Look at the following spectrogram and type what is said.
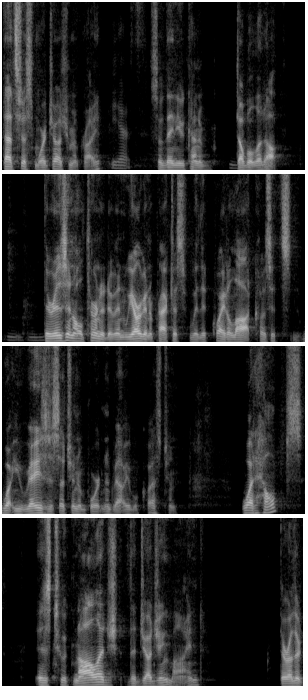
That's just more judgment, right? Yes. So then you kind of double it up. There is an alternative, and we are going to practice with it quite a lot because it's what you raise is such an important and valuable question. What helps is to acknowledge the judging mind. There are other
